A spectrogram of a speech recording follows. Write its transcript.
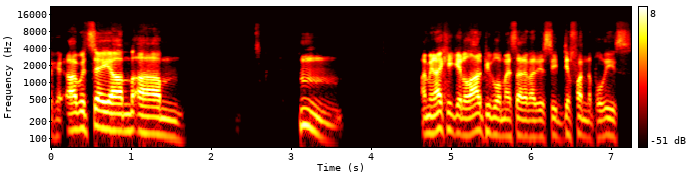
Okay, I would say um um hmm. I mean, I could get a lot of people on my side if I just say defund the police.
